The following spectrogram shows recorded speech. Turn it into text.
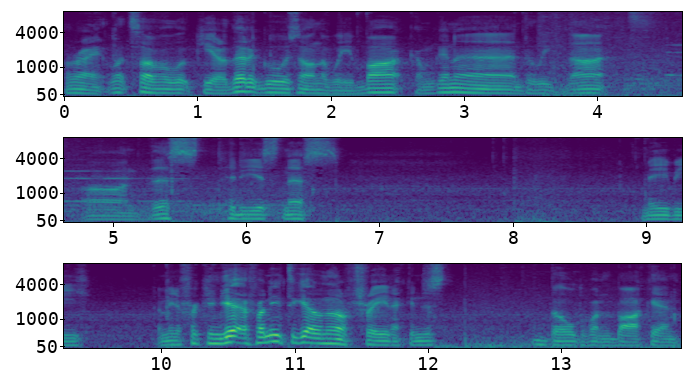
Right, let's have a look here. There it goes on the way back. I'm gonna delete that. And this hideousness. Maybe. I mean, if I can get, if I need to get another train, I can just build one back in.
